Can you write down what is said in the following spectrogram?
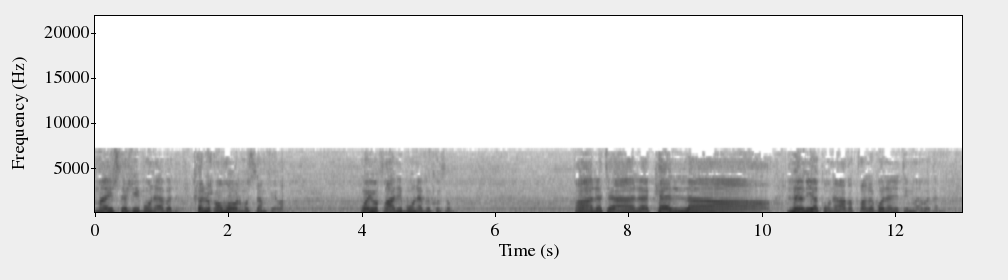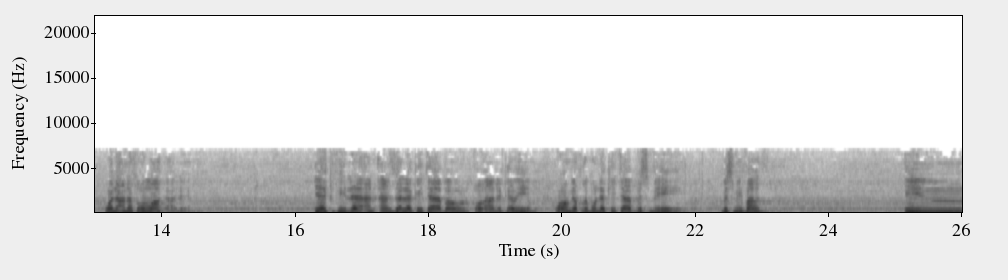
ما يستجيبون أبدا كالحمر المستنفرة ويطالبون بالكتب. قال تعالى كلا لن يكون هذا الطلب ولن يتم أبدا. ولعنة الله عليهم. يكفي الله أن أنزل كتابه القرآن الكريم وهم يطلبون كتاب باسمه باسم فرد. إن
